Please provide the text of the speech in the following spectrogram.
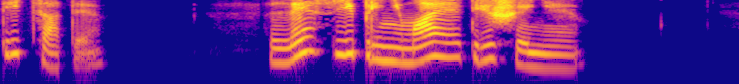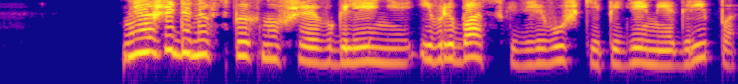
30. Лесли принимает решение. Неожиданно вспыхнувшая в Глене и в рыбацкой деревушке эпидемия гриппа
